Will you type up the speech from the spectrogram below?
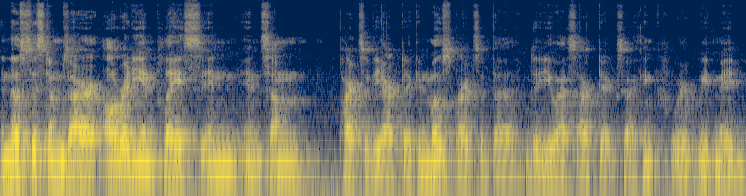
and those systems are already in place in, in some parts of the Arctic and most parts of the, the US Arctic. So I think we have made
